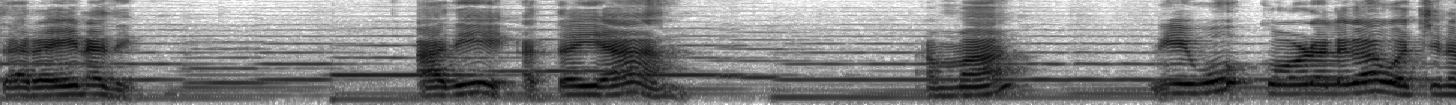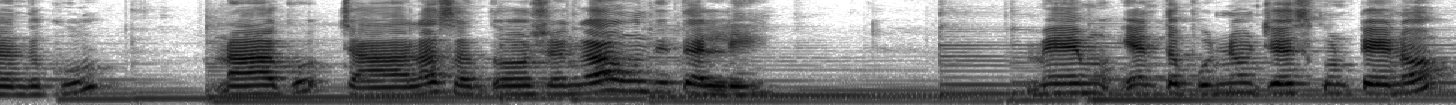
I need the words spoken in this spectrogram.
సరైనది. అది అత్తయ్య. అమ్మా నీవు కోడలుగా వచ్చినందుకు నాకు చాలా సంతోషంగా ఉంది తల్లి. మేము ఎంత పుణ్యం చేసుకుంటేనో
